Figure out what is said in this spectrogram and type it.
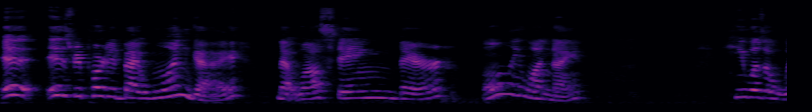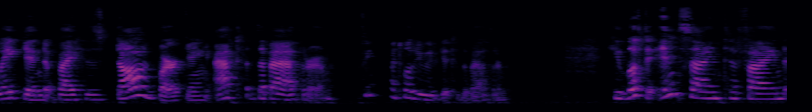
It is reported by one guy that while staying there only one night, he was awakened by his dog barking at the bathroom. See, I told you we'd get to the bathroom. He looked inside to find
